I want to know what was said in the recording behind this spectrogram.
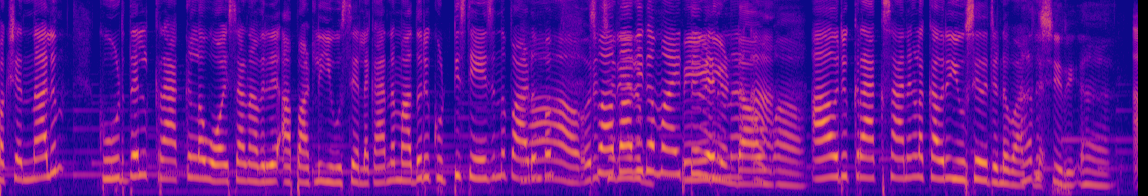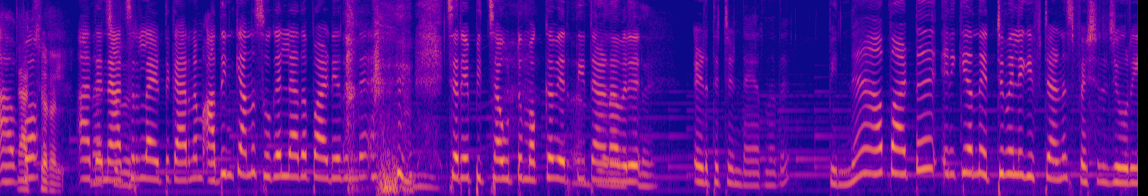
പക്ഷെ എന്നാലും കൂടുതൽ ക്രാക്കുള്ള വോയിസ് ആണ് അവർ ആ പാട്ടിൽ യൂസ് ചെയ്യല്ല കാരണം അതൊരു കുട്ടി സ്റ്റേജിൽ നിന്ന് പാടുമ്പോൾ സ്വാഭാവികമായിട്ട് വരുന്ന ആ, ഒരു ക്രാക്ക് സാധനങ്ങളൊക്കെ അവർ യൂസ് ചെയ്തിട്ടുണ്ട് അത് പാട്ടിൽ ശരി. ആ. അപ്പൊ Natural. അതെ നാച്ചുറൽ ആയിട്ട്. കാരണം അതെനിക്ക് അന്ന് സുഖമില്ലാതെ പാടിയതിന്റെ ചെറിയ പിച്ച് ഔട്ടും ഒക്കെ വരുത്തിയിട്ടാണ് അവർ എടുത്തിട്ടുണ്ടായിരുന്നത്. പിന്നെ ആ പാട്ട് എനിക്ക് തന്ന ഏറ്റവും വലിയ ഗിഫ്റ്റാണ് special jury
